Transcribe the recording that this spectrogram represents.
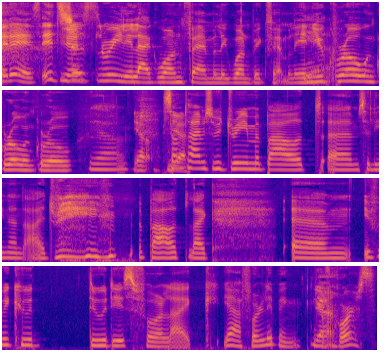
it is it's Yeah. just really like one family one big family and you grow and grow and grow yeah. yeah Sometimes we dream about um, Selina and I dream about like um, if we could do this for like yeah for a living. yeah Of course.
